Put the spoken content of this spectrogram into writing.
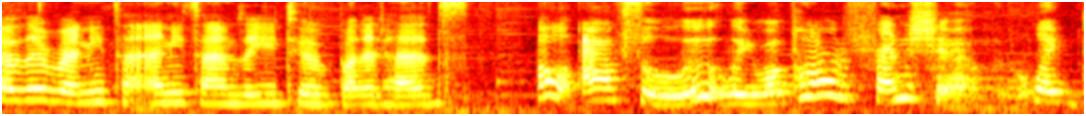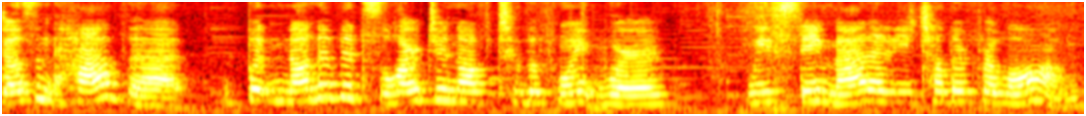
Have there been any, t- any times that you two have butted heads? Oh, absolutely. What part of friendship like doesn't have that? But none of it's large enough to the point where we stay mad at each other for long.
